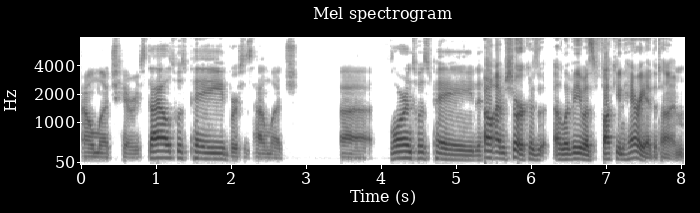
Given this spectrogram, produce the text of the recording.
how much Harry Styles was paid versus how much uh, Florence was paid. oh, I'm sure because Olivia was fucking Harry at the time.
